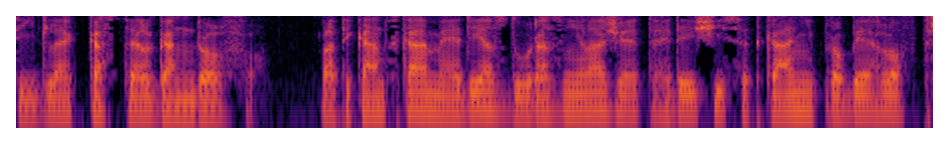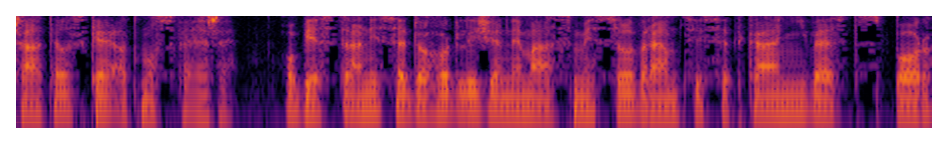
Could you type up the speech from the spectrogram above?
sídle Castel Gandolfo. Vatikánská média zdůraznila, že tehdejší setkání proběhlo v přátelské atmosféře. Obě strany se dohodly, že nemá smysl v rámci setkání vést spor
